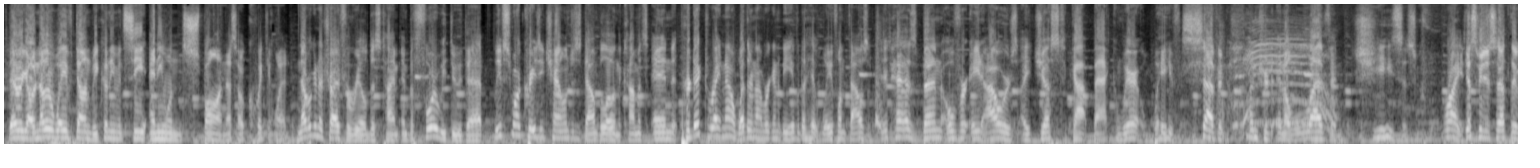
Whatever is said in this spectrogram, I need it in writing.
there we go. Another wave done. We couldn't even see anyone spawn. That's how quick it went. Now we're going to try it for real this time. And before we do that, leave some more crazy challenges down below in the comments and predict right now whether or not we're going to be able to hit wave 1000. It has been over eight hours. I just got back and we're at wave 711. Jesus Christ. Guess we just have to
